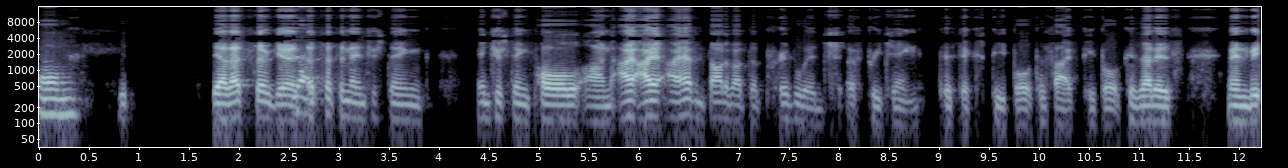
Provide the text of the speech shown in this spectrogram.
Um, yeah, that's so good. Yeah. That's such an interesting, interesting poll on. I, I I haven't thought about the privilege of preaching to six people, to five people, because that is, I mean, we,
